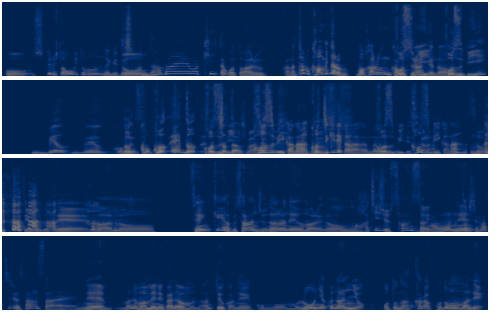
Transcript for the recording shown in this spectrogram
構知ってる人は多いと思うんだけど。名前は聞いたことあるかな。多分顔見たらわかるんかもしれんけど。コズビー？ビルビルコここえどコズビーにしましょう。コズビーかな、こっち来てからの。コズビーですコズビーかな、うん。そう。っていうことでまああの1937年生まれの、うん。もう83歳まあなんだね。御年83歳。ね。まあでもアメリカではもうなんていうかねこうもう老若男女大人から子供まで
